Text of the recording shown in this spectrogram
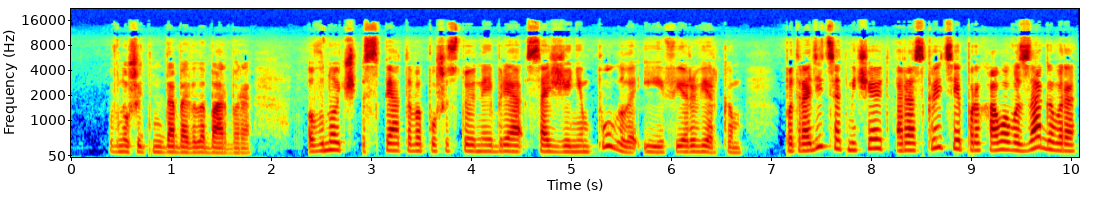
— внушительно добавила Барбара. В ночь с 5 по 6 ноября сожжением пугала и фейерверком по традиции отмечают раскрытие порохового заговора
